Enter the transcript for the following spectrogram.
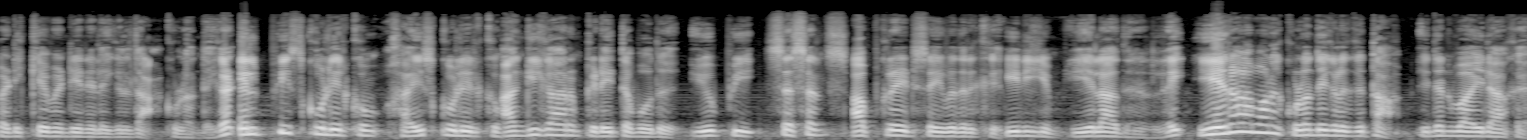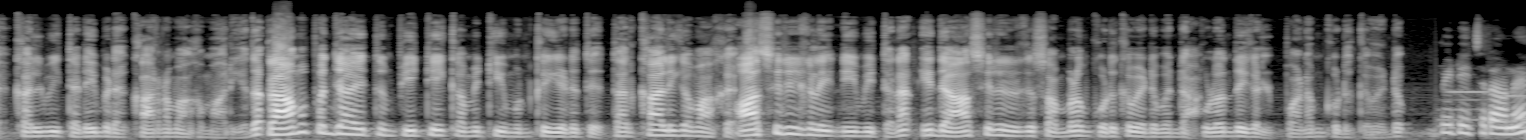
படிக்க வேண்டிய நிலையில்தான். குழந்தைகள் எல்பி ஸ்கூலிற்கும் ஹை ஸ்கூலிற்கும் அங்கீகாரம் கிடைத்தபோது யூபி செஷன்ஸ் அப்கிரேட் செய்வதற்கு இனியும் இயலாத நிலை. ஏராளமான குழந்தைகளுக்கு தான் இதன் வாயிலாக கல்வி தடைபட காரணமாக மாறியது. கிராம பஞ்சாயத்தும் பிடிஐ கமிட்டி முன்கையெடுத்து தற்காலிகமாக ஆசிரியர்களை நியமித்தனர். இந்த ஆசிரியர்களுக்கு சம்பளம் கொடுக்க வேண்டும் என்றால் குழந்தைகள் பணம் கொடுக்க வேண்டும். டீச்சரான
